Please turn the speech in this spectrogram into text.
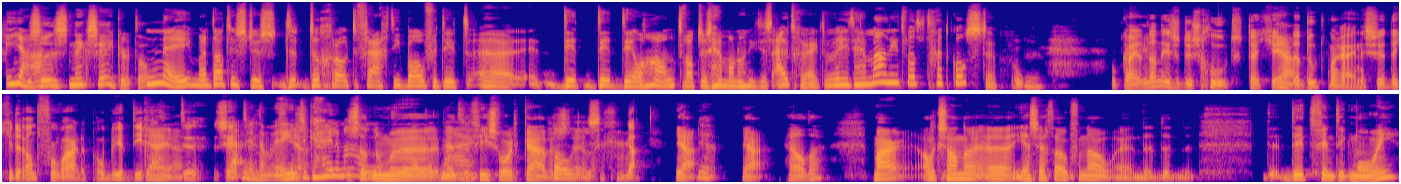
Ja. Dus er is niks zeker, toch? Nee, maar dat is dus de, de grote vraag die boven dit, eh, dit, dit deel hangt, wat dus helemaal nog niet is uitgewerkt. We weten helemaal niet wat het gaat kosten. Oké. Nou ja, dan is het dus goed dat je, Ja. dat doet Marijnissen, dat je de randvoorwaarden probeert dicht Ja, ja. te Ja, zetten. en dan weet je Ja. natuurlijk helemaal Dus dat noemen we met een vies woord kaders stellen. Ja. Ja, ja, Ja. helder. Maar Alexander, eh, jij zegt ook van nou, eh, de- de- de- dit vind ik mooi.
